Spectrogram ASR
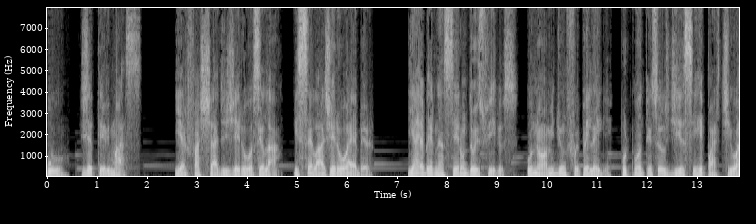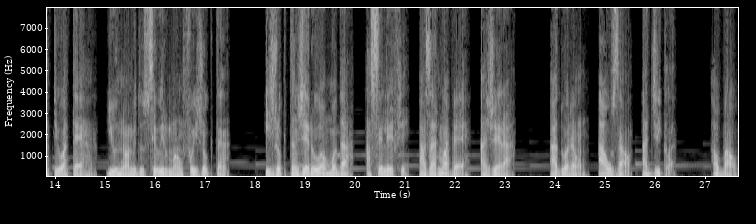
U, Geter e Mas. E Arfaxade gerou a Selá, e Selá gerou a Eber. E a Eber nasceram dois filhos, o nome de um foi Peleg, porquanto em seus dias se repartiu a teu a terra, e o nome do seu irmão foi Joctã. E Joctan gerou a Modá, a Selefe, a Zarmavé, a Gerá, a Dorão, a Uzal, a Dicla, ao Bal,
